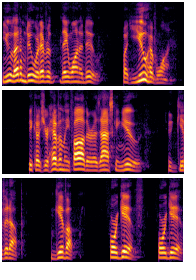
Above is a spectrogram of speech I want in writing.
You let them do whatever they want to do. But you have won because your Heavenly Father is asking you to give it up. Give up. Forgive. Forgive.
